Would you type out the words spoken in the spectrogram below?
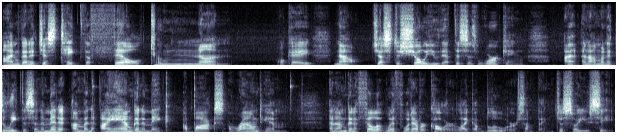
I'm going to just take the fill to none. Okay, now just to show you that this is working, I, and I'm going to delete this in a minute. I'm going I am going to make a box around him and I'm going to fill it with whatever color, like a blue or something, just so you see.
